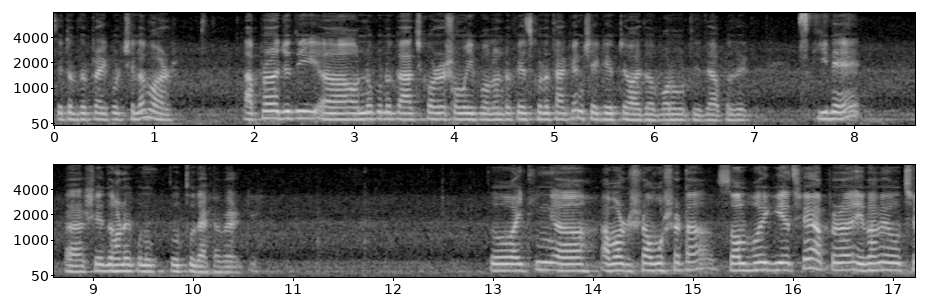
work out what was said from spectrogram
সেট আপটা ট্রাই করছিলাম। আর আপনারা যদি অন্য কোনো কাজ করার সময় প্রবলেমটা ফেস করে থাকেন, সেক্ষেত্রে হয়তো পরবর্তীতে আপনাদের স্ক্রিনে সেই ধরনের কোনো তথ্য দেখাবে আর কি। তো আই থিঙ্ক আমার সমস্যাটা সলভ হয়ে গিয়েছে। আপনারা এভাবে হচ্ছে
